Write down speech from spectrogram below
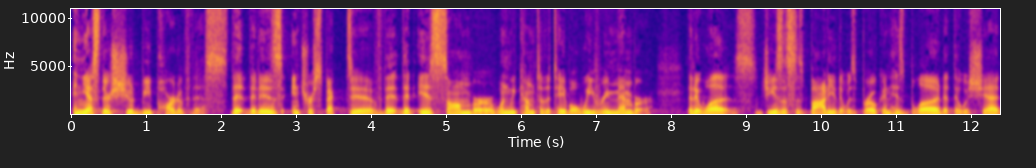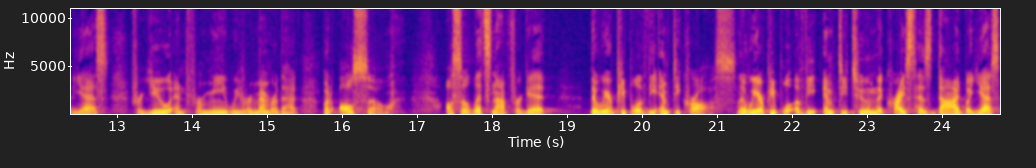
And yes, there should be part of this that, that is introspective, that, that is somber. When we come to the table, we remember that it was Jesus' body that was broken, his blood that was shed. Yes, for you and for me, we remember that. But also, also, let's not forget that we are people of the empty cross, that we are people of the empty tomb, that Christ has died, but yes,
